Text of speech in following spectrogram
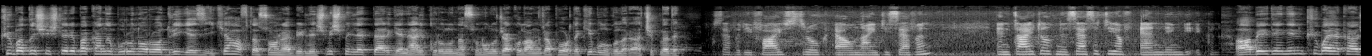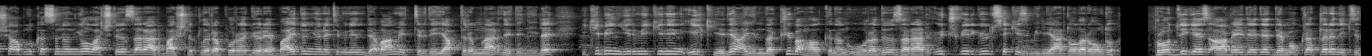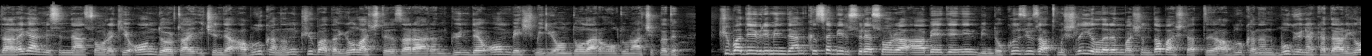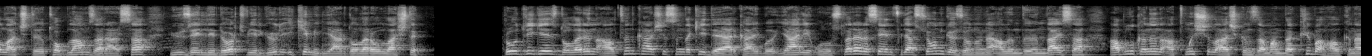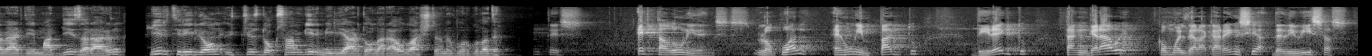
Küba Dışişleri Bakanı Bruno Rodriguez iki hafta sonra Birleşmiş Milletler Genel Kurulu'na sunulacak olan rapordaki bulguları açıkladı. 75-L97 entitled Necessity of Ending the Economic ABD'nin Küba'ya karşı ablukasının yol açtığı zarar başlıklı rapora göre Biden yönetiminin devam ettirdiği yaptırımlar nedeniyle 2022'nin ilk 7 ayında Küba halkının uğradığı zarar 3,8 milyar dolar oldu. Rodriguez ABD'de demokratların iktidara gelmesinden sonraki 14 ay içinde ablukanın Küba'da yol açtığı zararın günde 15 milyon dolar olduğunu açıkladı. Küba devriminden kısa bir süre sonra ABD'nin 1960'lı yılların başında başlattığı ablukanın bugüne kadar yol açtığı toplam zararsa 154,2 milyar dolara ulaştı. Rodriguez doların altın karşısındaki değer kaybı yani uluslararası enflasyon göz önüne alındığındaysa ablukanın 60 yılı aşkın zamanda Küba halkına verdiği maddi zararın 1 trilyon 391 milyar dolara ulaştığını vurguladı. estadounidenses, lo cual es un impacto directo tan grave como el de la carencia de divisas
